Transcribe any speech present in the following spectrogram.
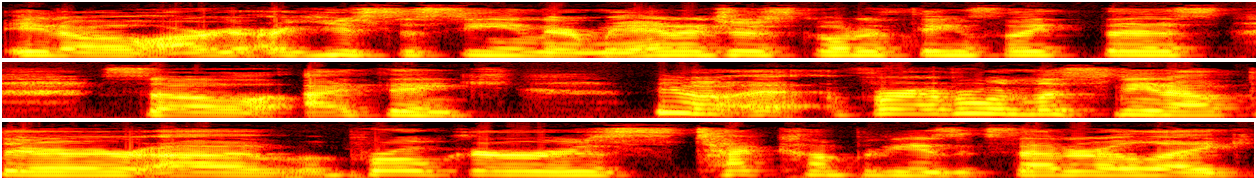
you know are, are used to seeing their managers go to things like this. So I think you know for everyone listening out there, uh, brokers, tech companies, etc. Like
